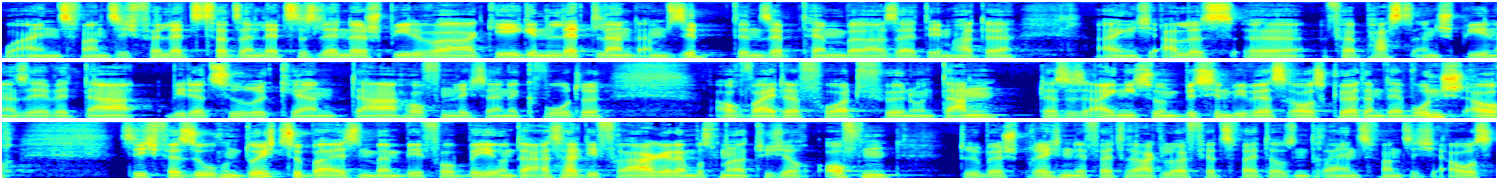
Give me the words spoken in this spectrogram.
U21 verletzt hat. Sein letztes Länderspiel war gegen Lettland am 7. September. Seitdem hat er eigentlich alles äh, verpasst an Spielen. Also er wird da wieder zurückkehren, da hoffentlich seine Quote auch weiter fortführen. Und dann, das ist eigentlich so ein bisschen, wie wir es rausgehört haben, der Wunsch auch, sich versuchen durchzubeißen beim BVB. Und da ist halt die Frage, da muss man natürlich auch offen drüber sprechen. Der Vertrag läuft ja 2023 aus.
